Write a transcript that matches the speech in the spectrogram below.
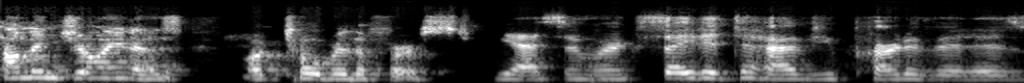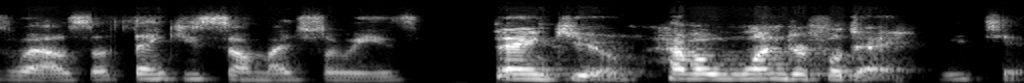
come and join us October the 1st. Yes, and we're excited to have you part of it as well. So thank you so much, Louise. Thank you. Have a wonderful day. You too.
